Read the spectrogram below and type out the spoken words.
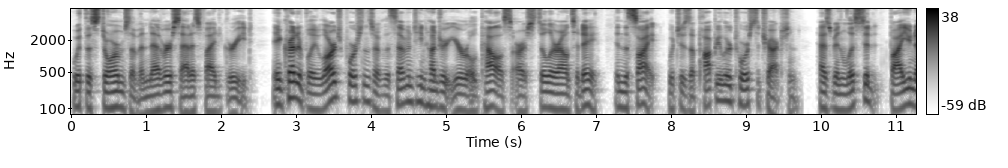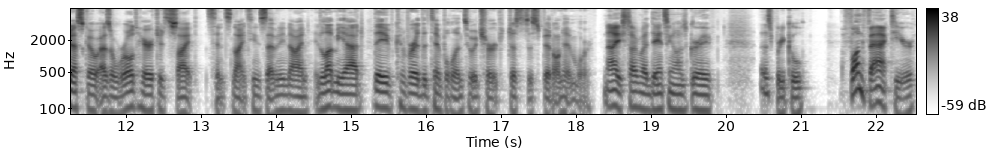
with the storms of a never satisfied greed. Incredibly, large portions of the 1700 year old palace are still around today, in the site, which is a popular tourist attraction, has been listed by UNESCO as a World Heritage Site since 1979. And let me add, they've converted the temple into a church just to spit on him more. Nice, talking about dancing on his grave. That's pretty cool. Fun fact here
